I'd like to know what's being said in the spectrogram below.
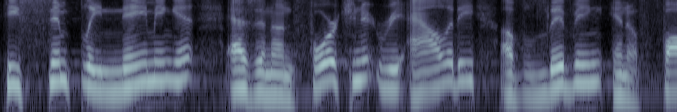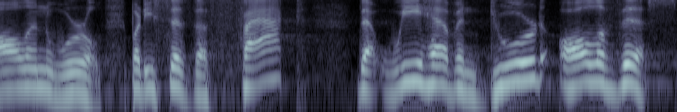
He's simply naming it as an unfortunate reality of living in a fallen world. But he says the fact that we have endured all of this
